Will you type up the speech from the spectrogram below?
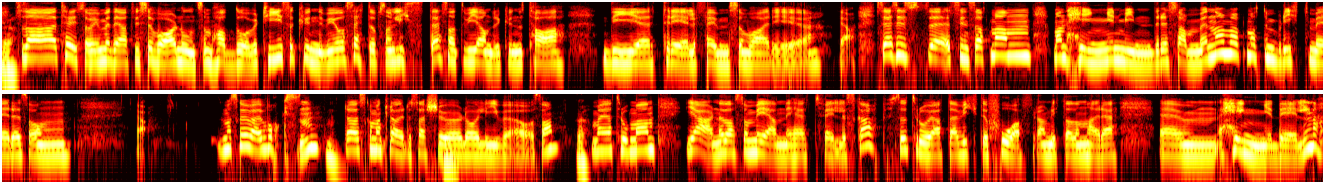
Ja. Så da tøysa vi med det at hvis det var noen som hadde over ti, så kunne vi jo sette opp sånn liste, sånn at vi andre kunne ta de eh, tre eller fem som var i eh, ja. Så jeg syns, syns at man, man, henger mindre sammen og man har på en måte blitt mer sånn man skal jo være voksen. Mm. Da skal man klare seg sjøl og livet og sånn. Ja. Men jeg tror man gjerne da som menighetsfellesskap, så tror jeg at det er viktig å få fram litt av den herre um, hengedelen. da,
